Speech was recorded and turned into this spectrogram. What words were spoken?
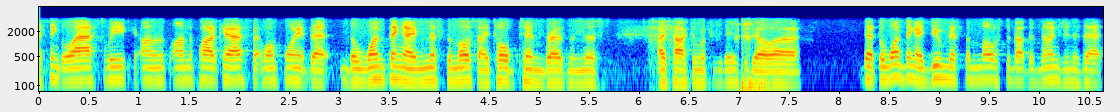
I think last week on on the podcast at one point that the one thing I missed the most. And I told Tim Bresnan this. I talked to him a few days ago. Uh, that the one thing I do miss the most about the dungeon is that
